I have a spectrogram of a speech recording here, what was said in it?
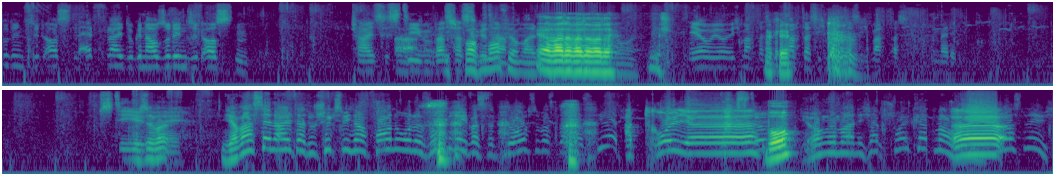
du den Südosten. F-Fly, du genauso den Südosten. Scheiße, Steven, was ich hast du brauch getan? Morphium, Alter. Ja, warte, warte, warte. Jo, jo, ich mach das, Okay. ich mach das, ich mach das, ich mach das. Ich bin Medic. Du Steven, ey. Ja, was denn, Alter? Du schickst mich nach vorne ohne Funkgerät. Was glaubst du, was da passiert? Patrouille! Wo? Junge, Mann, ich hab Scheuklappen auf. Äh, Weißt du das nicht?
